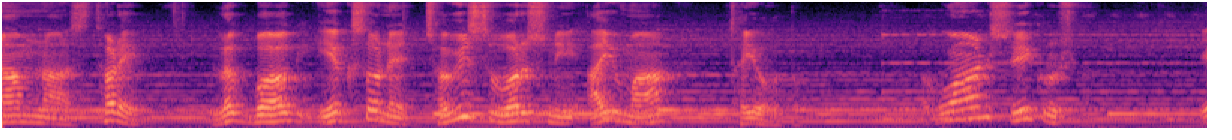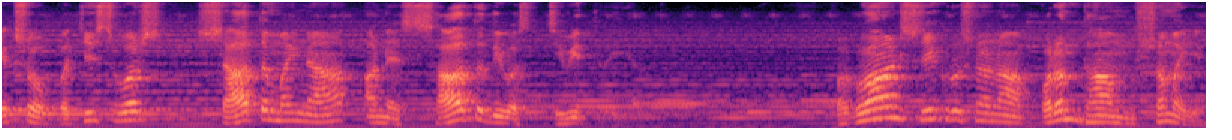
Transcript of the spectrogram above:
નામના સ્થળે લગભગ એકસો ને છવ્વીસ વર્ષની આયુમાં થયો હતો. ભગવાન શ્રી કૃષ્ણ એકસો પચીસ વર્ષ, સાત મહિના અને સાત દિવસ જીવિત રહ્યા. ભગવાન શ્રી કૃષ્ણના પરમધામ સમયે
